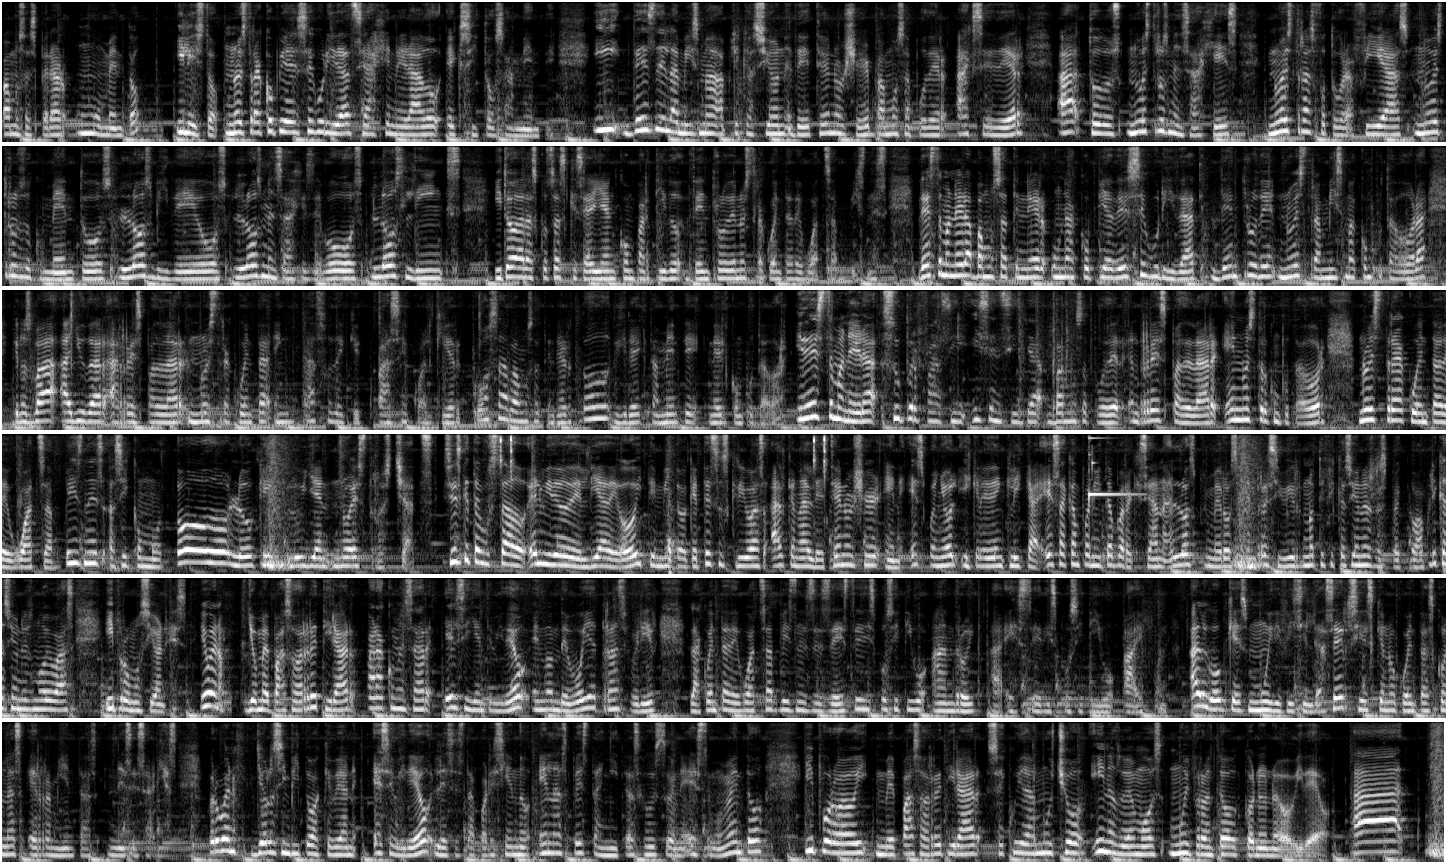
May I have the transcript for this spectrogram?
vamos a esperar un momento y listo, nuestra copia de seguridad se ha generado exitosamente. Y desde la misma aplicación de TenorShare vamos a poder acceder a todos nuestros mensajes, nuestras fotografías, nuestros documentos, los videos, los mensajes de voz, los links y todas las cosas que se hayan compartido dentro de nuestra cuenta de WhatsApp Business. De esta manera vamos a tener una copia de seguridad dentro de nuestra misma computadora que nos va a ayudar a respaldar nuestra cuenta en caso de que pase cualquier cosa, vamos a tener todo directamente en el computador. Y de esta manera, súper fácil y sencilla, vamos a poder respaldar en nuestro computador nuestra cuenta de WhatsApp Business, así como todo lo que incluyen nuestros chats. Si es que te ha gustado el video del día de hoy, te invito a que te suscribas al canal de Tenorshare en español y que le den clic a esa campanita para que sean los primeros en recibir notificaciones respecto a aplicaciones nuevas y promociones. Y bueno, yo me paso a retirar para comenzar el siguiente video en donde voy a transferir la cuenta de WhatsApp Business desde este dispositivo Android a este dispositivo iPhone. Algo que es muy difícil de hacer si es que no cuentas con las herramientas necesarias. Pero bueno, yo los invito a que vean ese video, les está apareciendo en las pestañitas justo en este momento. Y por hoy me paso a retirar, se cuidan mucho y nos vemos muy pronto con un nuevo video. Adiós.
